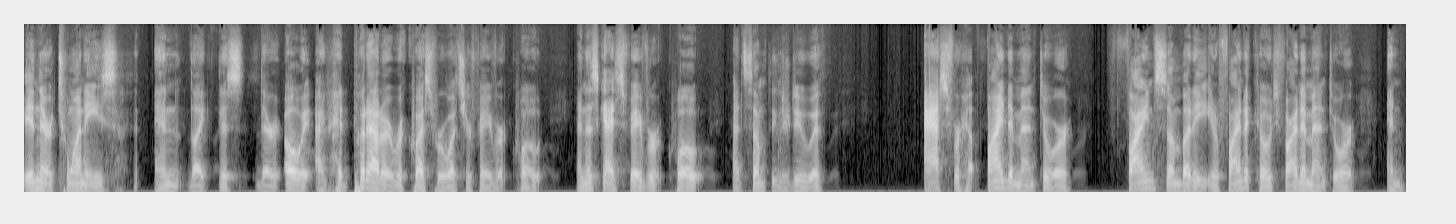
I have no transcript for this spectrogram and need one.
in their 20s and like this they're oh i had put out a request for what's your favorite quote? And this guy's favorite quote had something to do with ask for help find a mentor find somebody you know find a coach find a mentor and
